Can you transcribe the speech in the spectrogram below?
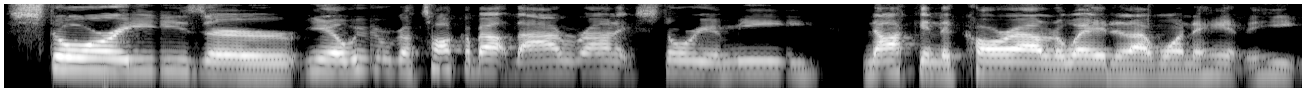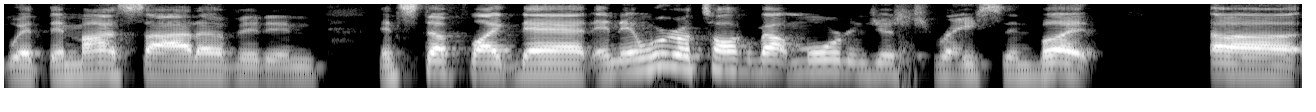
stories or you know we were going to talk about the ironic story of me knocking the car out of the way that I want to hit the heat with and my side of it and and stuff like that. And then we're gonna talk about more than just racing, but uh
